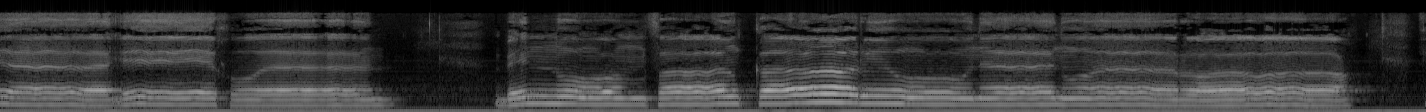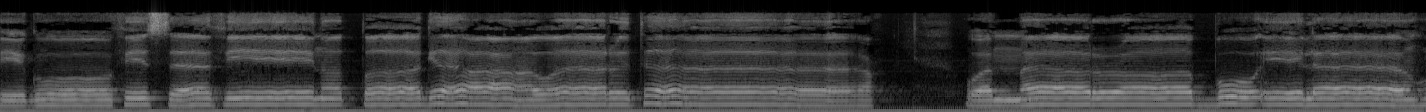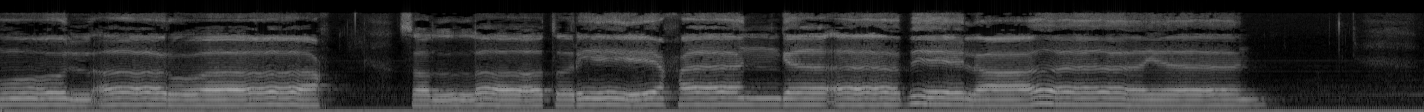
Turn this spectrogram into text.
يا إخوان بالنوم فكر السفينة اضطجع وارتاح. وما الرب إله الأرواح صلت ريحا جاء بالعيان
